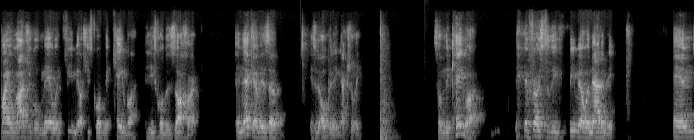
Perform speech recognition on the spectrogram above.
biological male and female, she's called Nekeva, and he's called the Zachar. And Nekev is a is an opening, actually. So Nekeva refers to the female anatomy. And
